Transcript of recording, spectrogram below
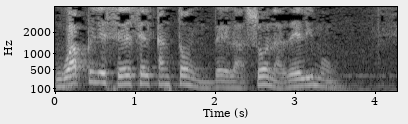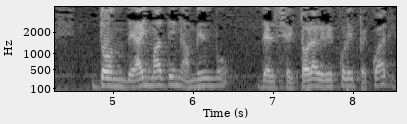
Guapeles es el cantón de la zona de Limón donde hay más dinamismo del sector agrícola y pecuario.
